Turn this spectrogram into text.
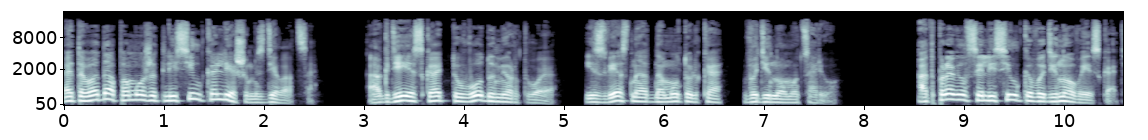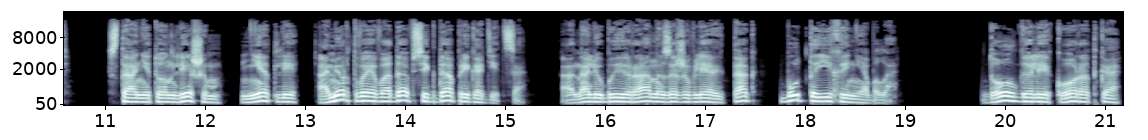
Эта вода поможет лисилка лешим сделаться. А где искать ту воду мертвую, известно одному только водяному царю. Отправился лисилка водяного искать. Станет он лешим, нет ли, а мертвая вода всегда пригодится. Она любые раны заживляет так, будто их и не было. Долго ли, коротко,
